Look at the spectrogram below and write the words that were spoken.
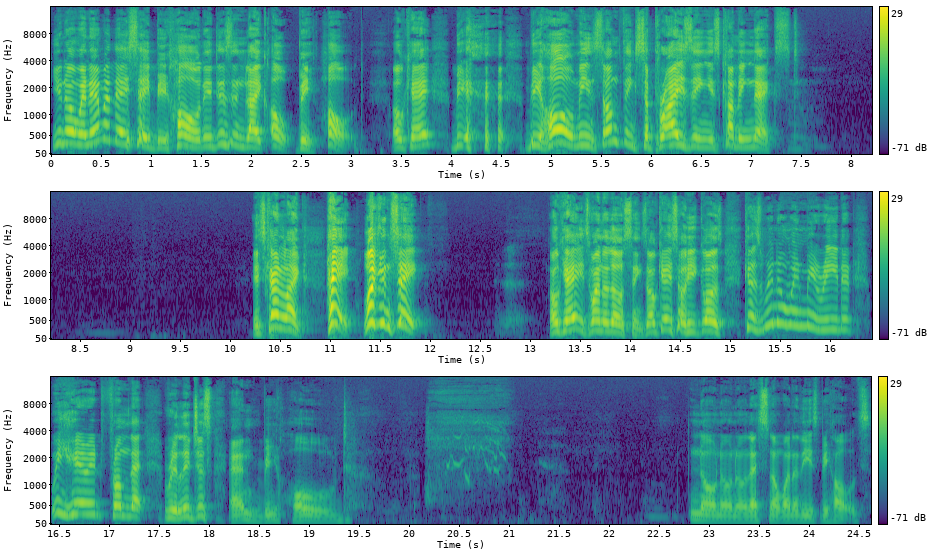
you know, whenever they say behold, it isn't like, oh, behold. Okay? Be- behold means something surprising is coming next. It's kind of like, hey, look and see. Okay, it's one of those things. Okay, so he goes, because we know when we read it, we hear it from that religious, and behold. No, no, no, that's not one of these beholds.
